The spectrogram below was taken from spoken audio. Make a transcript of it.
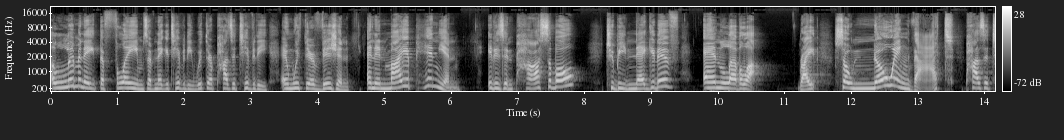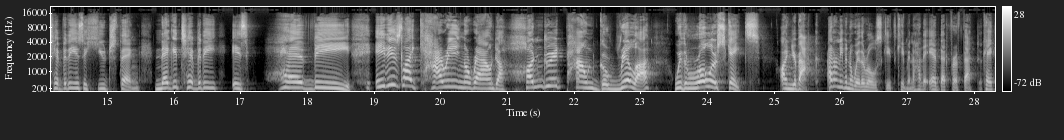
eliminate the flames of negativity with their positivity and with their vision. And in my opinion, it is impossible to be negative and level up, right? So knowing that positivity is a huge thing. Negativity is heavy. It is like carrying around a hundred pound gorilla with roller skates on your back. I don't even know where the roller skates came in, how to add that for effect. Okay.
